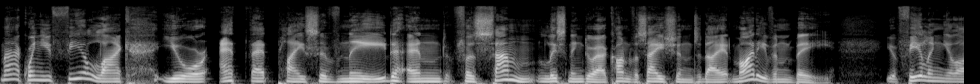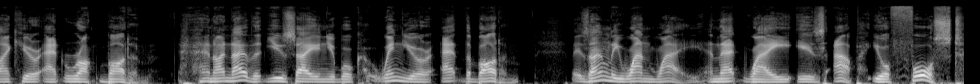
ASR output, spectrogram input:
Mark, when you feel like you're at that place of need, and for some listening to our conversation today, it might even be you're feeling like you're at rock bottom. And I know that you say in your book, when you're at the bottom, there's only one way, and that way is up. You're forced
